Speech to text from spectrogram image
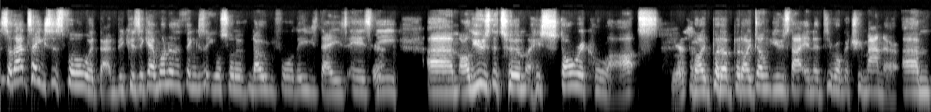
So that takes us forward then, because again, one of the things that you're sort of known for these days is yeah. the um, I'll use the term historical arts. Yes. But I but but I don't use that in a derogatory manner. Um,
